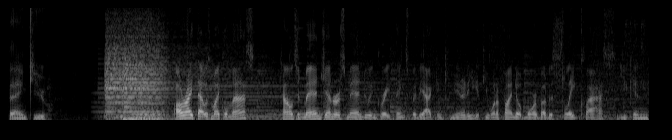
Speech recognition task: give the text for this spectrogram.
Thank you. All right, that was Michael Mass. Talented man, generous man, doing great things for the acting community. If you want to find out more about his Slate class, you can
